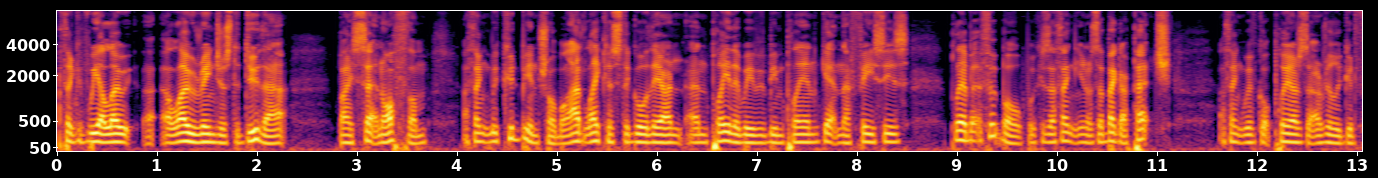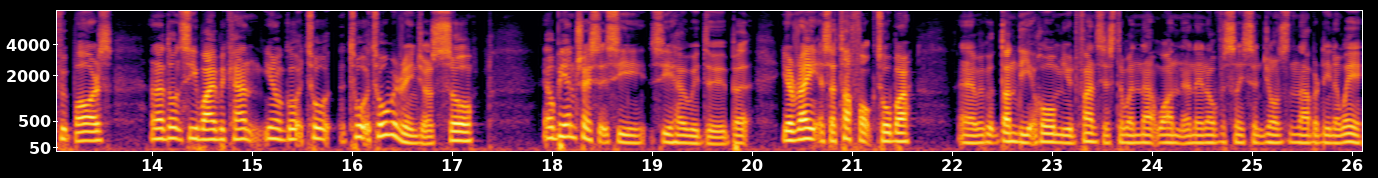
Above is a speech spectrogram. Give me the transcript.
I think if we allow allow Rangers to do that by sitting off them, I think we could be in trouble. I'd like us to go there and, and play the way we've been playing, get in their faces, play a bit of football, because I think you know it's a bigger pitch. I think we've got players that are really good footballers, and I don't see why we can't you know go toe to toe with Rangers. So it'll be interesting to see see how we do. But you're right, it's a tough October. Uh, we've got Dundee at home. You'd fancy us to win that one, and then obviously St Johnstone and Aberdeen away.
